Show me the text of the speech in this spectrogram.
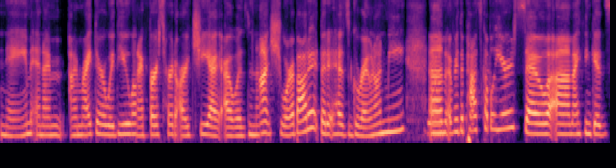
name, and I'm I'm right there with you. When I first heard Archie, I, I was not sure about it, but it has grown on me yeah. um, over the past couple years. So um, I think it's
